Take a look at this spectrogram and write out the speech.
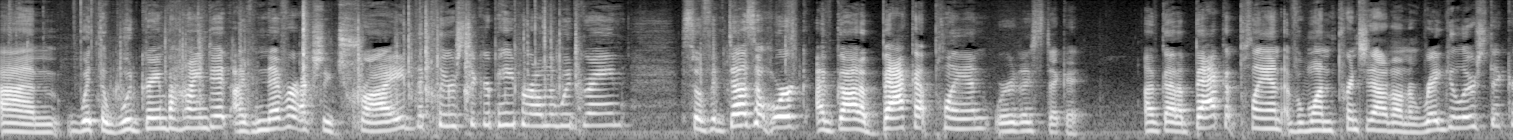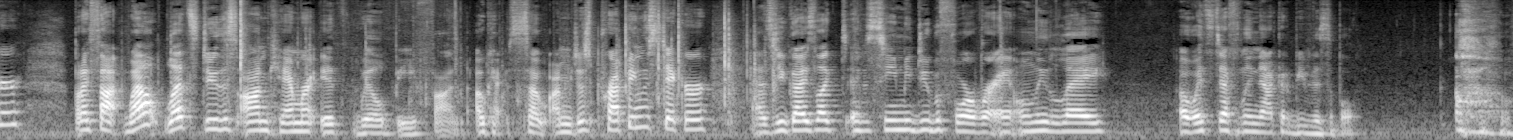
um, with the wood grain behind it. I've never actually tried the clear sticker paper on the wood grain, So if it doesn't work, I've got a backup plan. Where did I stick it? I've got a backup plan of one printed out on a regular sticker, but I thought, well, let's do this on camera. It will be fun. Okay, so I'm just prepping the sticker, as you guys like to have seen me do before, where I only lay, oh, it's definitely not gonna be visible. Oh.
